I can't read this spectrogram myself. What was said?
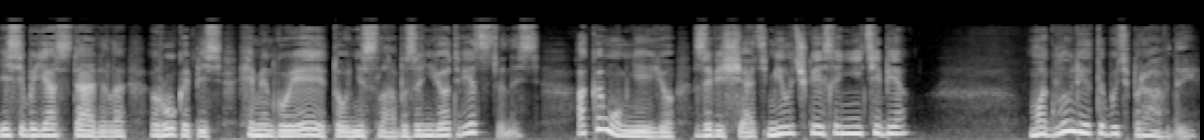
если бы я оставила рукопись Хемингуэя, то несла бы за нее ответственность. А кому мне ее завещать, милочка, если не тебе? Могло ли это быть правдой?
